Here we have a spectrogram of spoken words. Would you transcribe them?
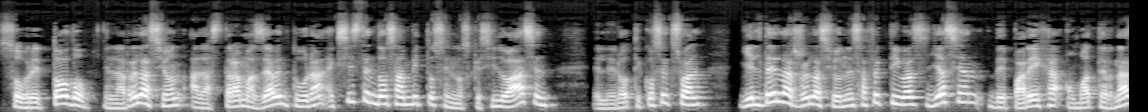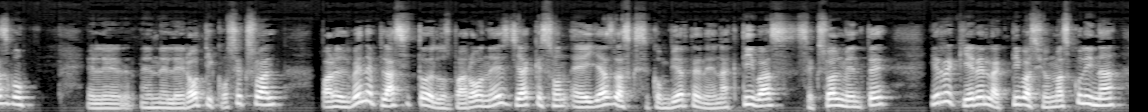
sobre todo en la relación a las tramas de aventura, existen dos ámbitos en los que sí lo hacen, el erótico sexual y el de las relaciones afectivas, ya sean de pareja o maternazgo. En el erótico sexual, para el beneplácito de los varones, ya que son ellas las que se convierten en activas sexualmente y requieren la activación masculina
